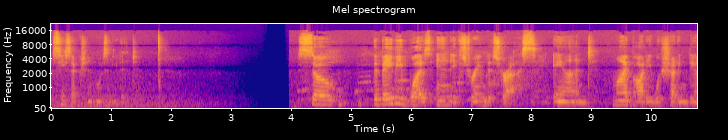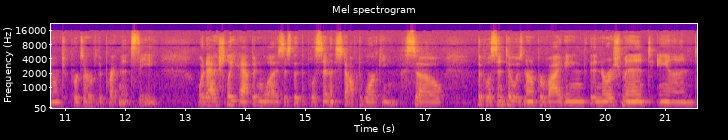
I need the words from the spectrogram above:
C-section was needed. So the baby was in extreme distress and my body was shutting down to preserve the pregnancy. What actually happened was is that the placenta stopped working. So the placenta was not providing the nourishment and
